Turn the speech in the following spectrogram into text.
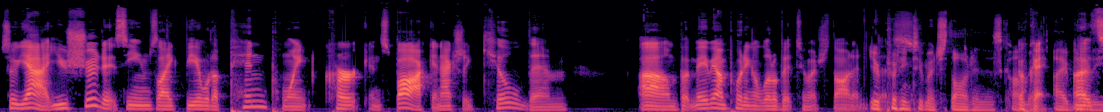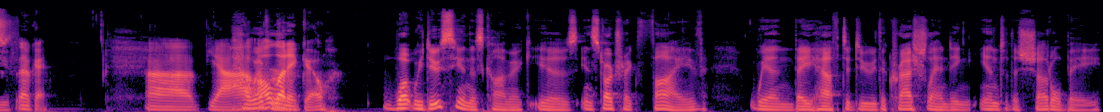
So yeah, you should, it seems like, be able to pinpoint Kirk and Spock and actually kill them. Um, but maybe I'm putting a little bit too much thought into You're this. putting too much thought in this comment, Okay, I Uh, believe. okay. Uh, yeah, I'll- I'll let it go. what we do see in this comic is in Star Trek V, when they have to do the crash landing into the shuttle bay,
